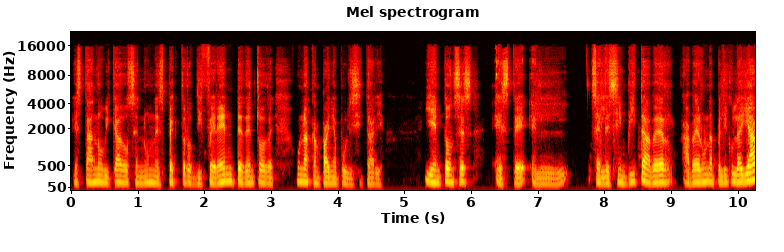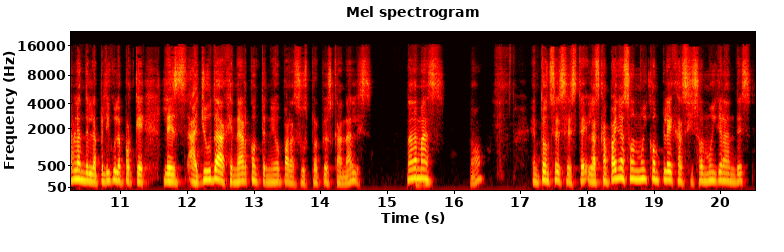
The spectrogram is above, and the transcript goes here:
Están ubicados en un espectro diferente dentro de una campaña publicitaria. Y entonces, este, el, se les invita a ver, a ver una película y hablan de la película porque les ayuda a generar contenido para sus propios canales. Nada más, ¿no? Entonces, este, las campañas son muy complejas y son muy grandes.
